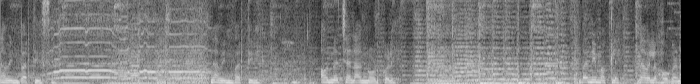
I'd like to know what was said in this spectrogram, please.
ನಾವಿನ್ ಬರ್ತೀವಿ ಸರ್ ನಾವಿನ್ ಬರ್ತೀವಿ. ಅವನ್ನ ಚೆನ್ನಾಗಿ ನೋಡ್ಕೊಳ್ಳಿ. ಬನ್ನಿ ಮಕ್ಕಳೇ ನಾವೆಲ್ಲ ಹೋಗೋಣ.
